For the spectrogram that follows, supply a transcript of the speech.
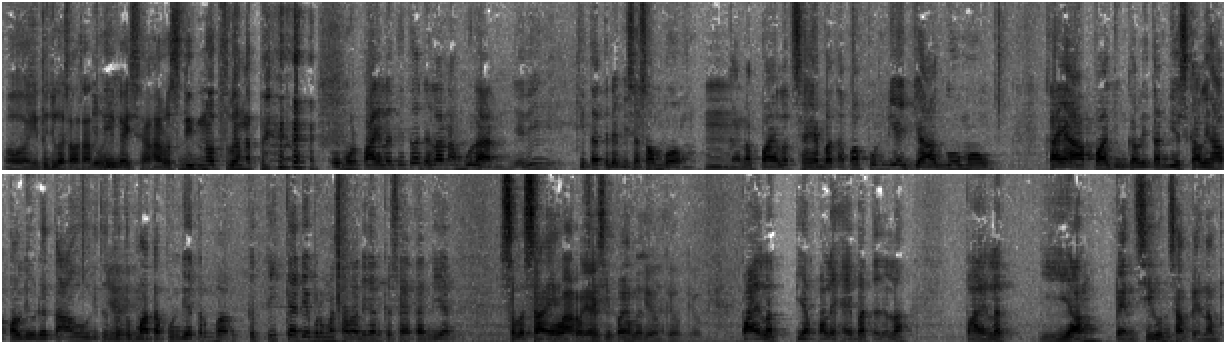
Oh itu juga salah satu Jadi- ya guys, harus di notes banget. Umur pilot itu adalah enam bulan, jadi kita tidak bisa sombong Hmm. karena pilot sehebat apa pun dia jago mau kayak apa jungkalitan dia sekali hafal dia udah tahu gitu Iya, tutup iya. mata pun dia terbang. Ketika dia bermasalah dengan kesehatan dia selesai Kelar profesi ya. pilot. Oke oke oke oke. Pilot yang paling hebat adalah pilot yang pensiun sampai 65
